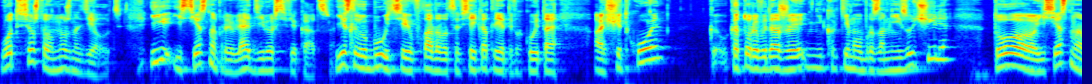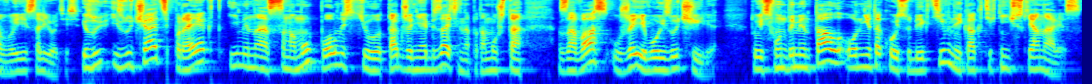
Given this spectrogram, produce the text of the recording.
Вот все, что вам нужно делать. И, естественно, проявлять диверсификацию. Если вы будете вкладываться всей котлеты в какой-то а, щиткоин, который вы даже никаким образом не изучили, то, естественно, вы сольетесь. Изу изучать проект именно самому полностью также не обязательно, потому что за вас уже его изучили. То есть фундаментал, он не такой субъективный, как технический анализ.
